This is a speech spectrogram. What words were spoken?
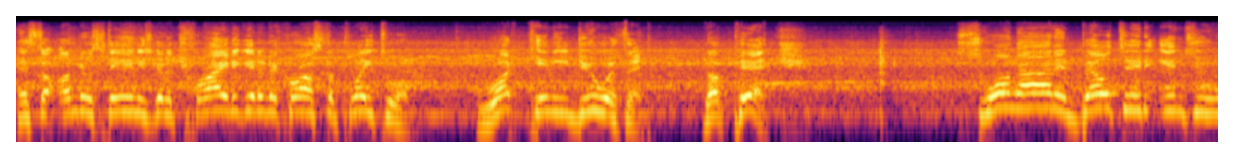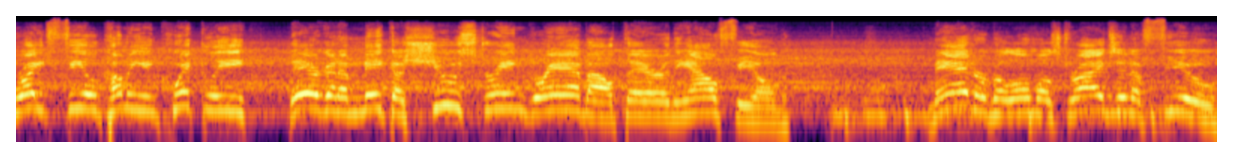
has to understand he's going to try to get it across the plate to him. What can he do with it? The pitch. Swung on and belted into right field, coming in quickly. They are going to make a shoestring grab out there in the outfield. Madrigal almost drives in a few.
